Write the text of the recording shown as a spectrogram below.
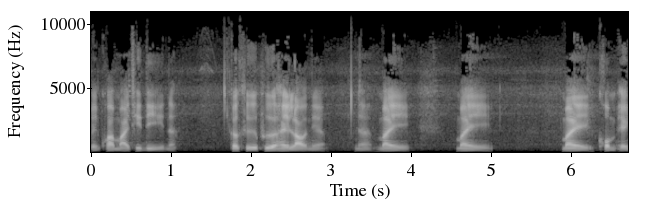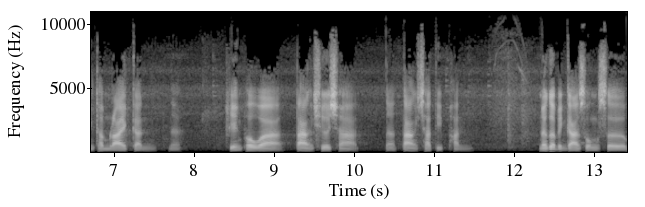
เป็นความหมายที่ดีนะก็คือเพื่อให้เราเนี่ยนะไม่ไม่ไม่ข่มเหงทำร้ายกันนะเพียงเพราะว่าต่างเชื้อชาตินะต่างชาติพันธุ์มันก็เป็นการส่งเสริม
